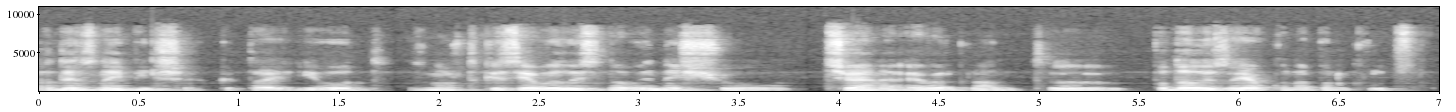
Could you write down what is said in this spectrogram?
один з найбільших в Китаї. І от знову ж таки з'явились новини, що China Evergrande е, подали заявку на банкрутство.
